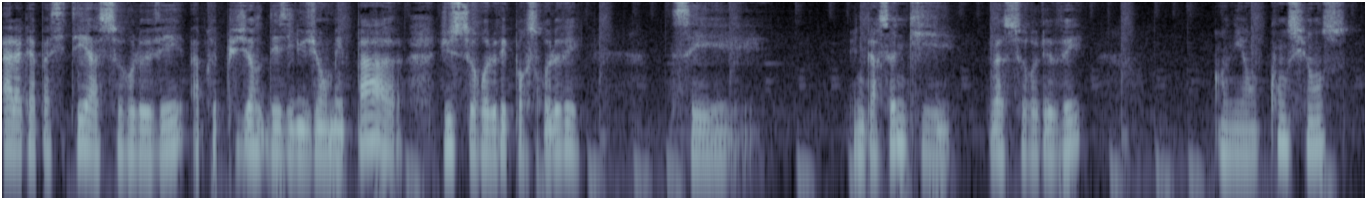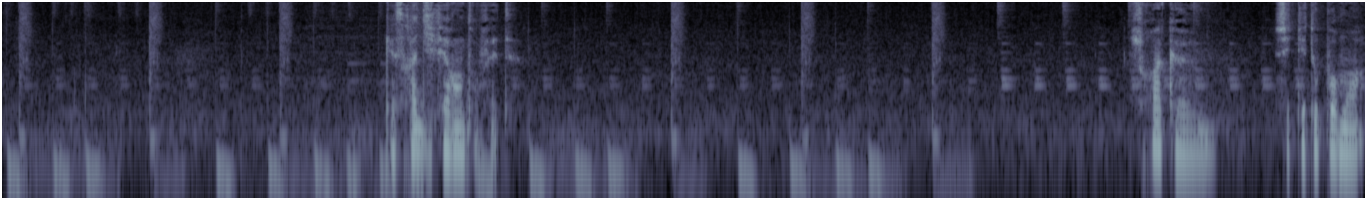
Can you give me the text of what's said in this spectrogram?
a la capacité à se relever après plusieurs désillusions, mais pas euh, juste se relever pour se relever. C'est une personne qui va se relever en ayant conscience qu'elle sera différente en fait. Je crois que c'était tout pour moi.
